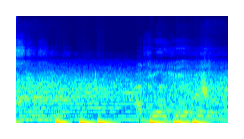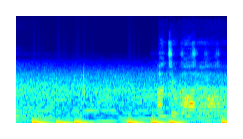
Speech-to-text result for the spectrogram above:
I feel you underwater.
